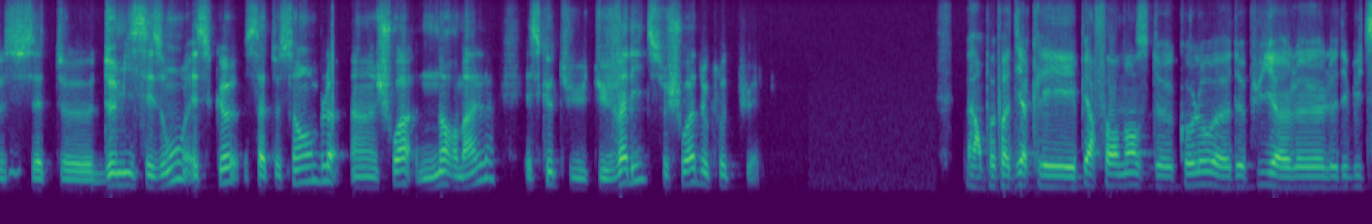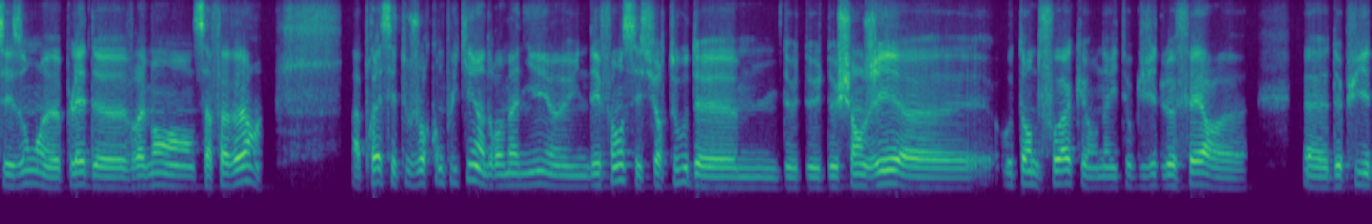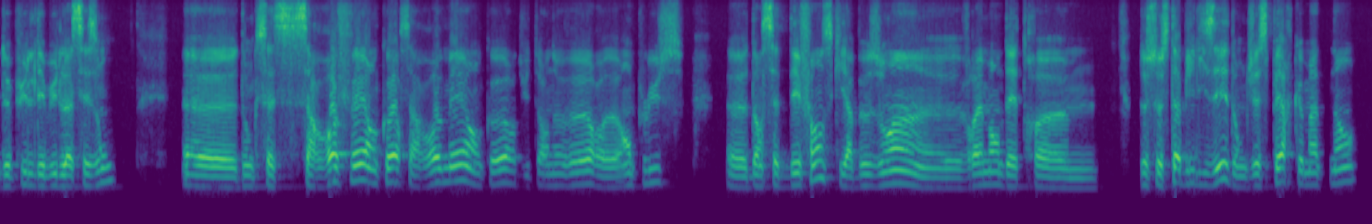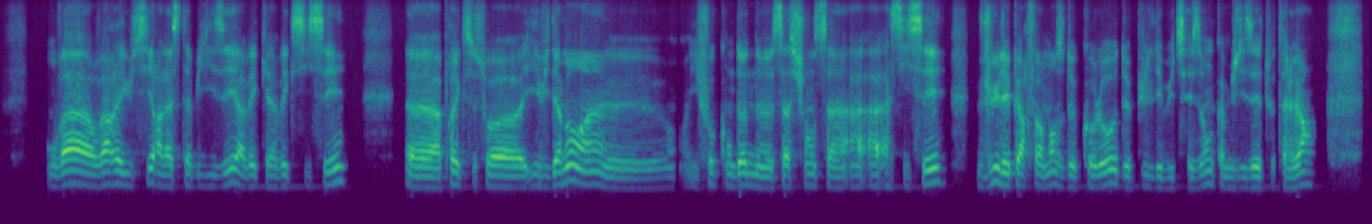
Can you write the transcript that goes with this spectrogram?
cette euh, demi-saison, est-ce que ça te semble un choix normal? Est-ce que tu, valides ce choix de Claude Puel? Ben, on ne peut pas dire que les performances de Colo euh, depuis euh, le, début de saison plaident vraiment en sa faveur. Après, c'est toujours compliqué hein, de remanier euh, une défense et surtout de, de, de, de changer euh, autant de fois qu'on a été obligé de le faire euh, depuis, depuis le début de la saison. Donc ça, refait encore, ça remet encore du turnover en plus dans cette défense qui a besoin vraiment d'être, de se stabiliser. Donc j'espère que maintenant on va, on va réussir à la stabiliser avec, avec Cissé. Euh, après que ce soit évidemment, hein, euh, il faut qu'on donne sa chance à, à, Cissé, vu les performances de Colo depuis le début de saison, comme je disais tout à l'heure.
